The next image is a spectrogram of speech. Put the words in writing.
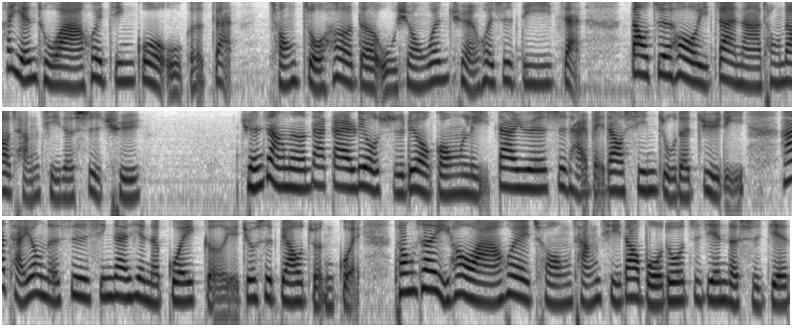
它沿途啊会经过五个站，从佐贺的五熊温泉会是第一站，到最后一站呢，通到长崎的市区。全长呢大概六十六公里，大约是台北到新竹的距离。它采用的是新干线的规格，也就是标准轨。通车以后啊，会从长崎到博多之间的时间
